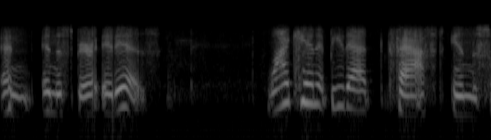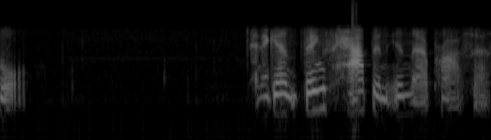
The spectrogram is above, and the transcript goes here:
and in the spirit it is. Why can't it be that fast in the soul? And again, things happen in that process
